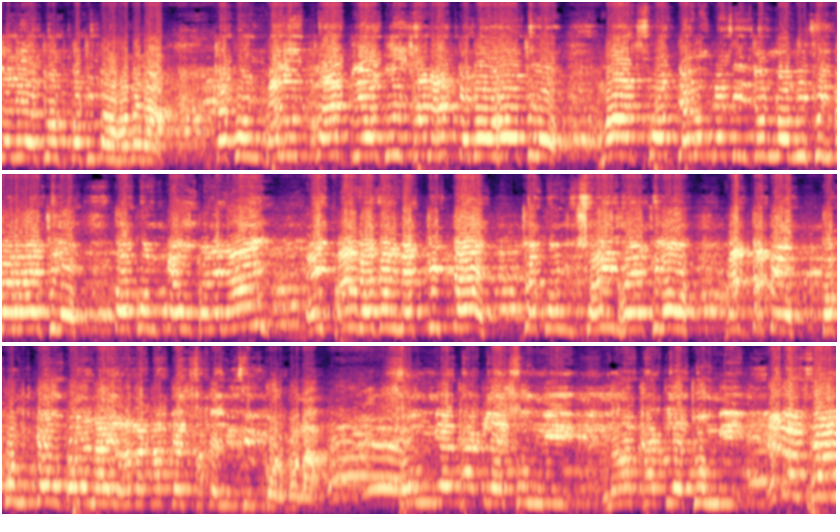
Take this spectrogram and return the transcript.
দলীয় জোট গঠিত হবে না। যখন ব্যালট ট্রাক দিয়ে গুলশান আটকে দেওয়া হয়েছিল, মার্চ ফর ডেমোক্রেসির জন্য মিছিল বের হয়েছিল, তখন কেউ বলে নাই, এই নেতৃত্বে যখন শহীদ হয়েছিল বাগদাতে, তখন কেউ বলে নাই, রাজাকারদের সাথে মিছিল করব না। সঙ্গে থাকলে সঙ্গী, না থাকলে জঙ্গি এটা ফেয়ার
